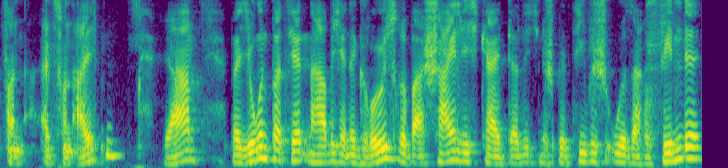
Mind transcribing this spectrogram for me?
von, als von alten? Ja, bei jungen Patienten habe ich eine größere Wahrscheinlichkeit, dass ich eine spezifische Ursache finde,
